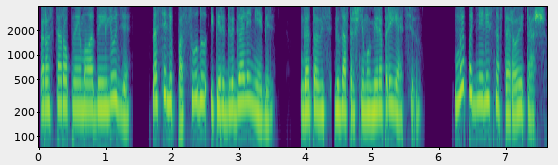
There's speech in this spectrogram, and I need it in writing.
Расторопные молодые люди носили посуду и передвигали мебель, готовясь к завтрашнему мероприятию. Мы поднялись на второй этаж.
